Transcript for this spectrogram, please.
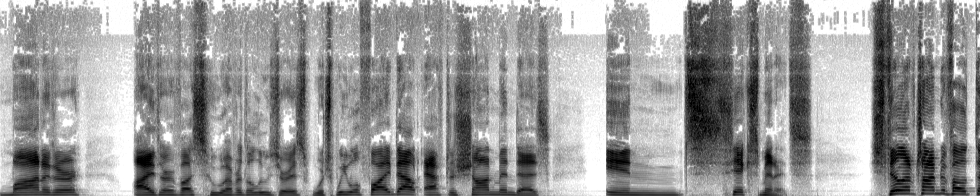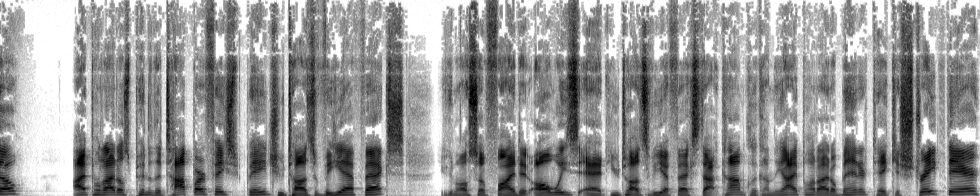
monitor either of us, whoever the loser is, which we will find out after Shawn Mendes in six minutes. Still have time to vote, though. iPod Idol's pinned to the top of our Facebook page, Utah's VFX. You can also find it always at utahsvfx.com. Click on the iPod Idol banner, take you straight there.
